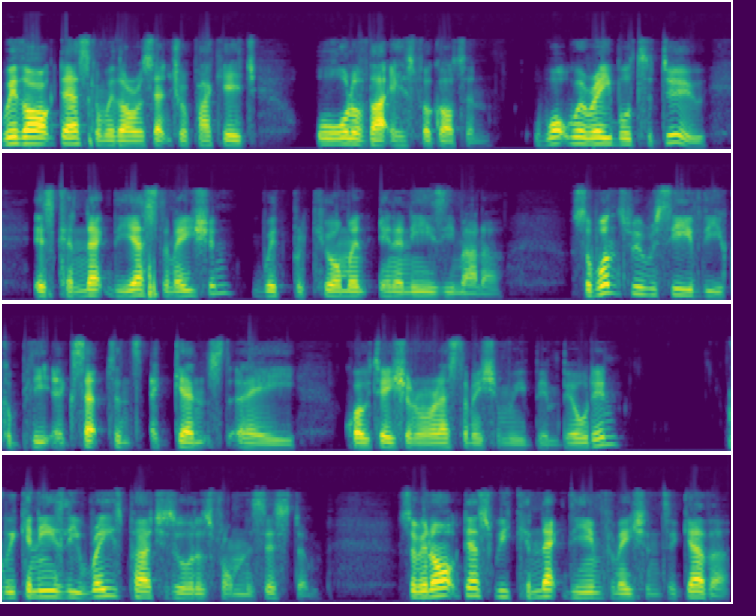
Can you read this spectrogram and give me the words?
With Archdesk and with our essential package, all of that is forgotten. What we're able to do is connect the estimation with procurement in an easy manner. So once we receive the complete acceptance against a quotation or an estimation we've been building, we can easily raise purchase orders from the system. So in Archdesk, we connect the information together.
